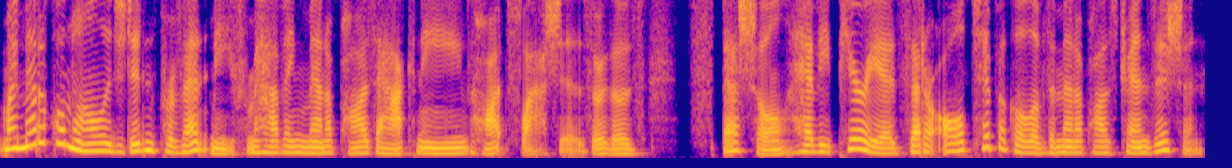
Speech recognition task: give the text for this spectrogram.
My medical knowledge didn't prevent me from having menopause acne, hot flashes, or those special, heavy periods that are all typical of the menopause transition.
